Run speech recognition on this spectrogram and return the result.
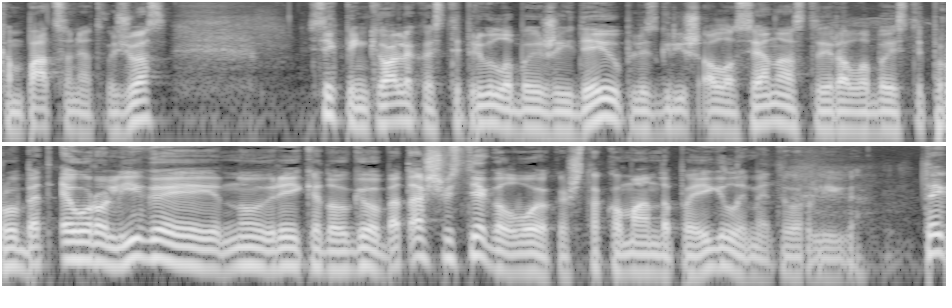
Kampaco net važiuos. Vis tiek 15 stiprių labai žaidėjų, plus grįž Alosenas, tai yra labai stipru, bet Eurolygai, nu, reikia daugiau, bet aš vis tiek galvoju, kad šitą komandą paėgi laimėti Eurolygą. Tai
